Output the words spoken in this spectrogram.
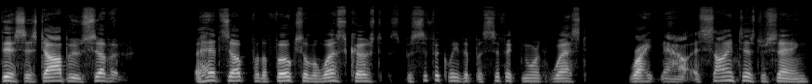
This is Dahboo 7. A heads up for the folks on the West Coast, specifically the Pacific Northwest, right now, as scientists are saying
